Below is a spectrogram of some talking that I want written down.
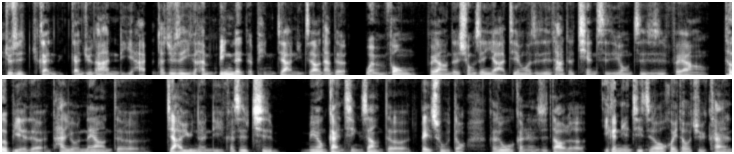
就是感感觉他很厉害，他就是一个很冰冷的评价。你知道他的。文风非常的雄深雅健，或者是他的遣词用字是非常特别的，他有那样的驾驭能力。可是其实没有感情上的被触动。可是我可能是到了一个年纪之后，回头去看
